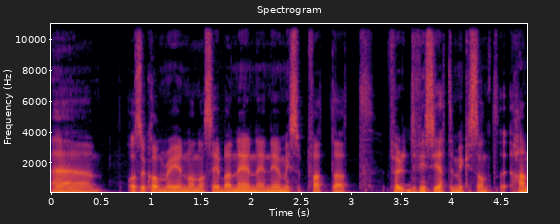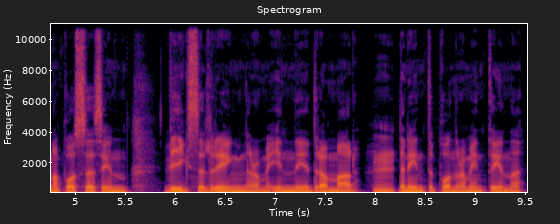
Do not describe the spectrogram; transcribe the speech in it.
Eh, och så kommer det in någon och säger bara nej nej ni har missuppfattat. För det finns jättemycket sånt. Han har på sig sin vigselring när de är inne i drömmar. Mm. Den är inte på när de inte är inne.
